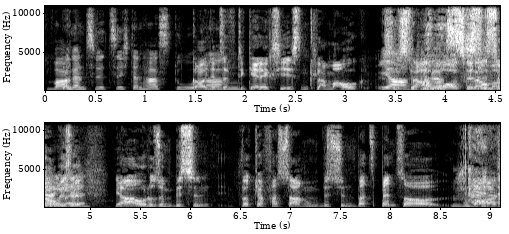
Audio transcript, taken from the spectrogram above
war Und ganz witzig. Dann hast du. Guardians ähm, of the Galaxy ist ein Klamauk. Es Ja. ist Star Das ist- Wars, das ist so ein bisschen, ja, oder so ein bisschen, ich würde ja fast sagen, ein bisschen Bud Spencer Spaß.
